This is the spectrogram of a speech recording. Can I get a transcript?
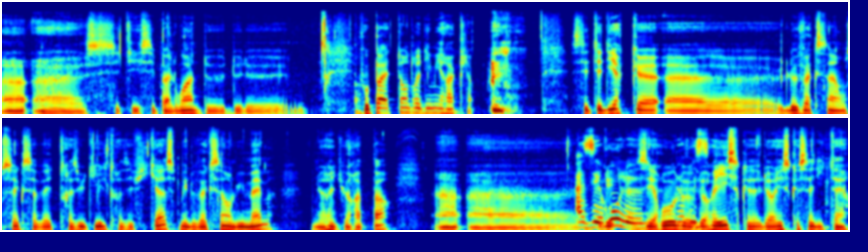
euh, euh, c'est pas loin de. Il ne faut pas attendre des miracles. C'est-à-dire que euh, le vaccin, on sait que ça va être très utile, très efficace, mais le vaccin en lui-même ne réduira pas à zéro, le, le, risque. le risque sanitaire.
